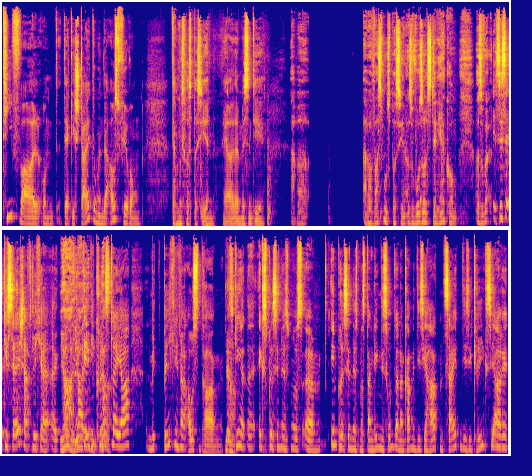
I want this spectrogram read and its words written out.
Motivwahl und der Gestaltung in der Ausführung, da muss was passieren. Ja, da müssen die. Aber, aber was muss passieren? Also wo soll es denn herkommen? Also Es ist ein gesellschaftlicher äh, Ja, Konflikt, ja, den die eben, Künstler ja. mit bildlich nach außen tragen. Das Ja. ging äh, Expressionismus, ähm, Impressionismus, dann ging es runter, dann kamen diese harten Zeiten, diese Kriegsjahre,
